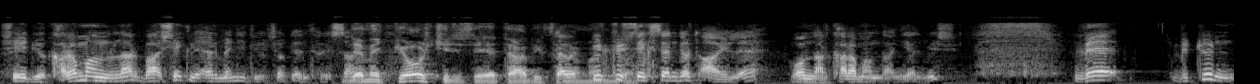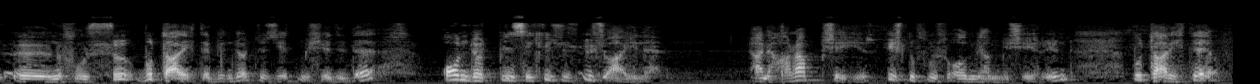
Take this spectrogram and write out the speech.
şey diyor. Karamanlılar Başekli Ermeni diyor. Çok enteresan. Demek ki o kiliseye tabi Evet, Karaman'da. 384 aile onlar Karaman'dan gelmiş ve bütün e, nüfusu bu tarihte 1477'de 14.803 aile. Yani harap şehir, hiç nüfusu olmayan bir şehrin bu tarihte 70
